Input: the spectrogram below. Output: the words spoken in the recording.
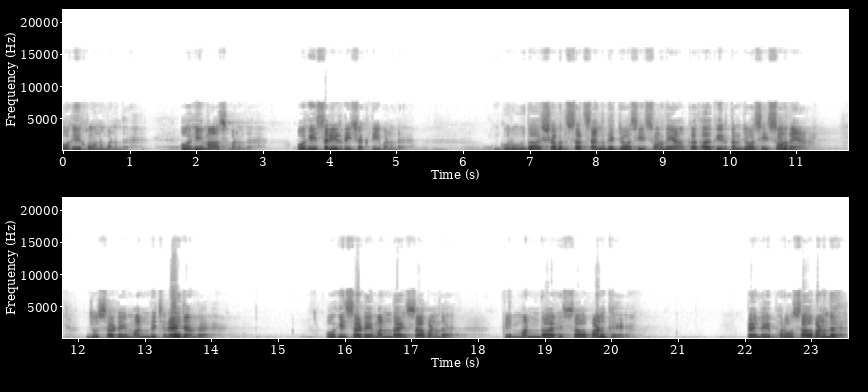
ਉਹੀ ਖੂਨ ਬਣਦਾ ਹੈ, ਉਹੀ ਮਾਸ ਬਣਦਾ ਹੈ, ਉਹੀ ਸਰੀਰ ਦੀ ਸ਼ਕਤੀ ਬਣਦਾ ਹੈ। ਗੁਰੂ ਦਾ ਸ਼ਬਦ ਸਤਸੰਗ ਦੇ ਜੋ ਅਸੀਂ ਸੁਣਦੇ ਆਂ ਕਥਾ ਕੀਰਤਨ ਜੋ ਅਸੀਂ ਸੁਣਦੇ ਆਂ ਜੋ ਸਾਡੇ ਮਨ ਵਿੱਚ ਰਹਿ ਜਾਂਦਾ ਹੈ, ਉਹੀ ਸਾਡੇ ਮਨ ਦਾ ਹਿੱਸਾ ਬਣਦਾ ਹੈ ਤੇ ਮਨ ਦਾ ਹਿੱਸਾ ਬਣ ਕੇ ਪਹਿਲੇ ਭਰੋਸਾ ਬਣਦਾ ਹੈ,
